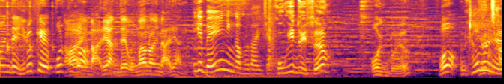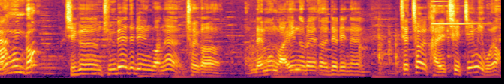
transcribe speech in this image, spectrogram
원인데 이렇게 아, 콜트가 이거 말이 안 돼. 5만 원이 말이 안 돼. 이게 메인인가 보다 이제. 고기도 있어요? 어 이거 뭐예요? 어 이거 장어인가? 지금 준비해드리는 거는 저희가 레몬 와인으로 해서 해드리는 제철 갈치 찜이고요.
